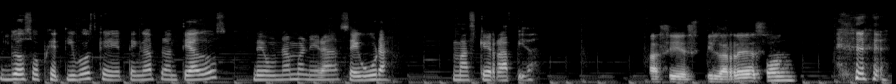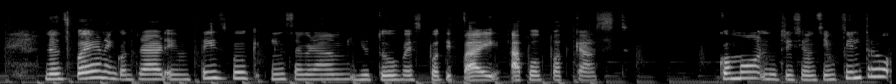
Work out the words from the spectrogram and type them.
los objetivos que tenga planteados de una manera segura, más que rápida. Así es. ¿Y las redes son? Nos pueden encontrar en Facebook, Instagram, YouTube, Spotify, Apple Podcast como Nutrición Sin Filtro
